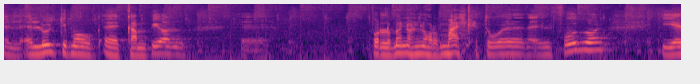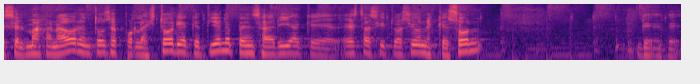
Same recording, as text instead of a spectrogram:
el- el- el último eh, campeón, por lo menos normal que tuvo el fútbol, y es el más ganador, entonces por la historia que tiene, pensaría que estas situaciones que son de, de-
